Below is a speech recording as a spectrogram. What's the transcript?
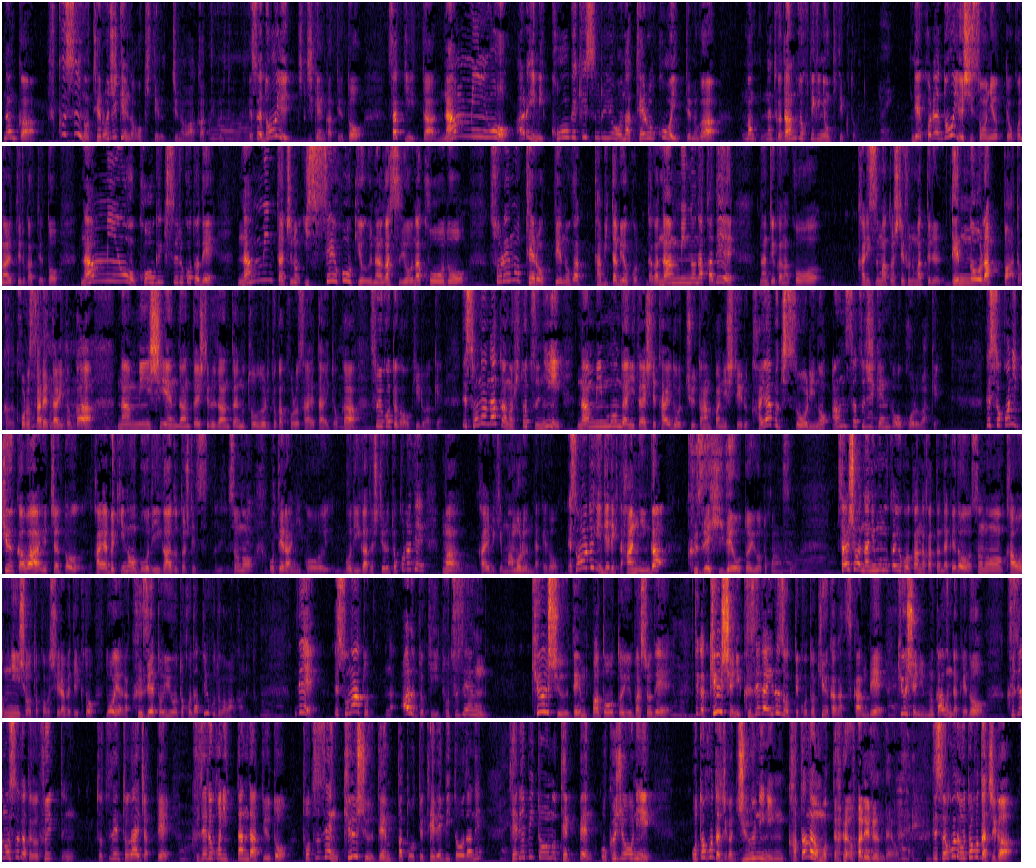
なんか複数のテロ事件が起きてるっていうのが分かってくると。うんでそれはどういう事件かっていうとさっき言った難民をある意味攻撃するようなテロ行為っていうのが、まあ、なんていうか断続的に起きていくと。はい。でこれはどういう思想によって行われているかというと難民を攻撃することで難民たちの一斉放棄を促すような行動それのテロっていうのがたびたび起こる。だから難民の中でなんていうかなこうカリスマとして振る舞ってる電脳ラッパーとかが殺されたりとか難民支援団体してる団体の頭取とか殺されたりとかそういうことが起きるわけ。でその中の一つに難民問題に対して態度を中途半端にしている茅葺総理の暗殺事件が起こるわけ。でそこに旧家は言っちゃうと茅葺のボディーガードとしてそのお寺にこうボディーガードしてるところで、まあ、茅葺を守るんだけど。でその時に出てきた犯人が久世秀夫という男なんですよ最初は何者かよく分かんなかったんだけどその顔認証とかを調べていくとどうやら久世という男だということが分かると。ででその後なある時突然九州電波塔という場所で、てか九州に久世がいるぞってことを旧家が掴んで、はい。九州に向かうんだけど久世の姿がふい突然途絶えちゃって、久世どこに行ったんだっていうと突然九州電波塔っていうテレビ塔だね、はい。テレビ塔のてっぺん屋上に男たちが12人刀を持って現れるんだよ、はい。でそこで男たちが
